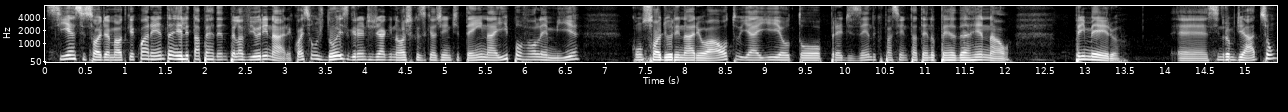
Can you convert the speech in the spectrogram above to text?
Se esse sódio é maior do que 40, ele está perdendo pela via urinária. Quais são os dois grandes diagnósticos que a gente tem na hipovolemia com sódio urinário alto? E aí eu estou predizendo que o paciente está tendo perda renal. Primeiro, é, síndrome de Addison,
